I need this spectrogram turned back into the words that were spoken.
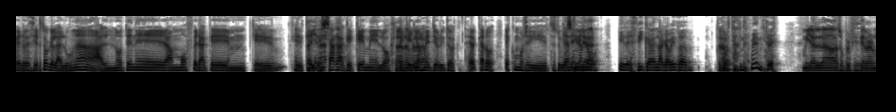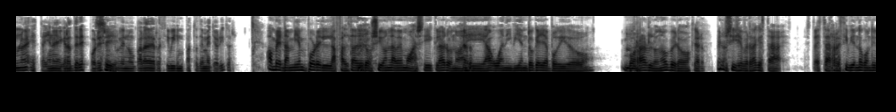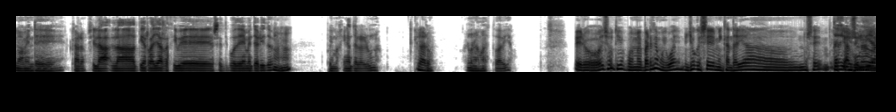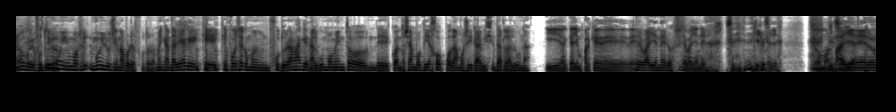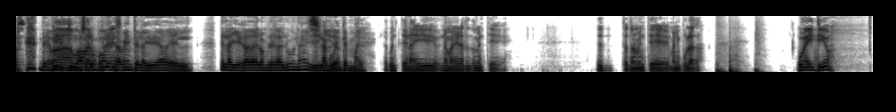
Pero es cierto que la Luna, al no tener atmósfera que, que, que, que llena- deshaga, que queme los Claro, pequeños claro. meteoritos, claro, es como si te estuvieran Que tirando mira- piedrecica en la cabeza Claro. constantemente. Mira la superficie de la Luna, está llena de cráteres, por eso, Sí. porque no para de recibir impactos de meteoritos. Hombre, también por el- la falta de erosión la vemos así, claro, no hay agua ni viento que haya podido borrarlo, ¿no? Pero, pero sí, sí es verdad que está, está, está recibiendo continuamente. claro. Si la, la Tierra ya recibe ese tipo de meteoritos, pues imagínate la Luna. claro. La Luna más todavía. Pero eso, tío, pues me parece muy guay. Yo que sé, me encantaría, no sé, Estás que algún ilusionado, ¿no? por el Estoy futuro. muy, muy ilusionado por el futuro. Me encantaría que, que, que fuese como en Futurama, que en algún momento, de cuando seamos viejos, podamos ir a visitar la luna Y aquí hay un parque de, de, de balleneros. de balleneros. Sí, Que, somos balleneros, desvirtuado completamente la idea del, la llegada del hombre a la luna y Sí, la cuenten mal. la cuenten ahí de una manera totalmente de- totalmente manipulada. Guay, tío.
